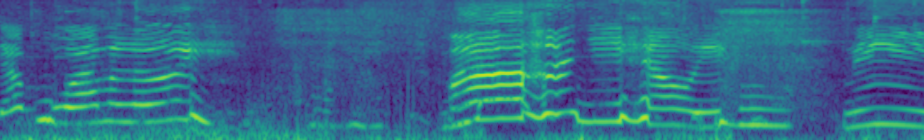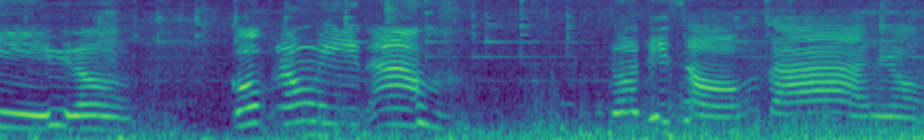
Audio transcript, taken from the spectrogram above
จับหัวมาเล ยมาเหี่ยวอีก นี่พี่น้องกบน้องลีดอ้าวตัวที่สองจ้าพี่น้อง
